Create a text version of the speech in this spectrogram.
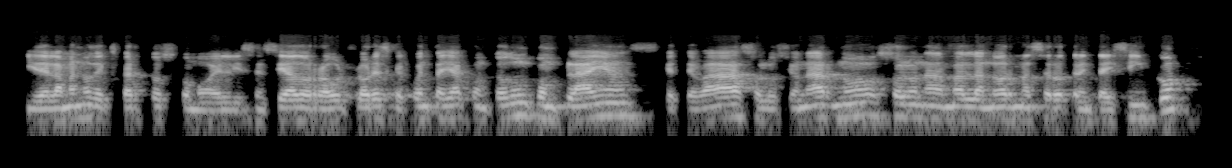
y de la mano de expertos como el licenciado Raúl Flores, que cuenta ya con todo un compliance que te va a solucionar no solo nada más la norma 035,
